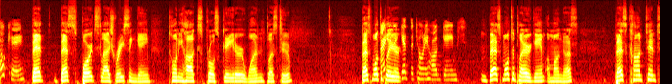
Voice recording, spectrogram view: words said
Okay. Bet best sports slash racing game, Tony Hawk's Pro Skater One Plus Two. Best I multiplayer didn't get the Tony Hawk games. best multiplayer game Among Us. Best content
